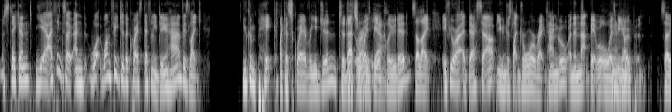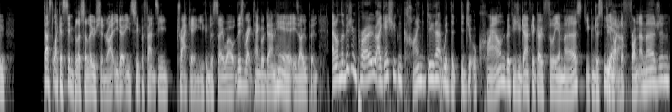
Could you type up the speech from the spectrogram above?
mistaken. Yeah, I think so. And what one feature the Quest definitely do have is like you can pick like a square region to just That's right, always be yeah. occluded. So like if you're at a desk setup, you can just like draw a rectangle and then that bit will always be Mhm. open. So that's like a simpler solution, right? You don't need super fancy tracking. You can just say, well, this rectangle down here is open. And on the Vision Pro, I guess you can kind of do that with the digital crown because you don't have to go fully immersed. You can just do Yeah. like the front immersion.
